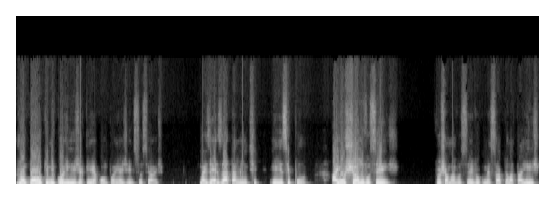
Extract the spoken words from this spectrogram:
João Paulo que me corrija, que acompanha as redes sociais. Mas é exatamente esse ponto. Aí eu chamo vocês, vou chamar vocês, vou começar pela Thaís.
